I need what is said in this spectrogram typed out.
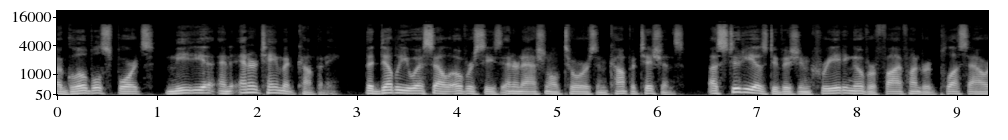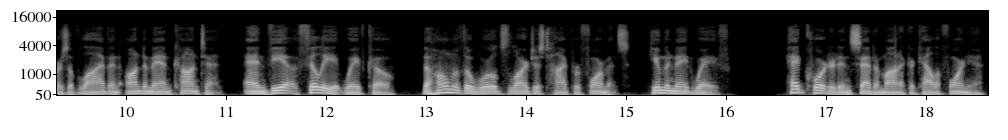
A global sports, media, and entertainment company, the WSL oversees international tours and competitions, a studios division creating over 500 plus hours of live and on demand content, and via affiliate Waveco, the home of the world's largest high performance, human made wave. Headquartered in Santa Monica, California,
